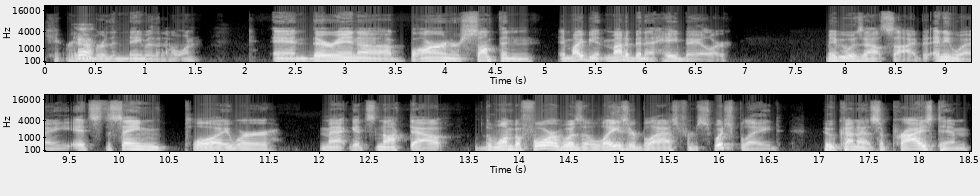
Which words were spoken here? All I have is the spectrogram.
I can't remember the name of that one. And they're in a barn or something. It might be. It might have been a hay baler. Maybe it was outside. But anyway, it's the same ploy where Matt gets knocked out. The one before was a laser blast from Switchblade, who kind of surprised him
